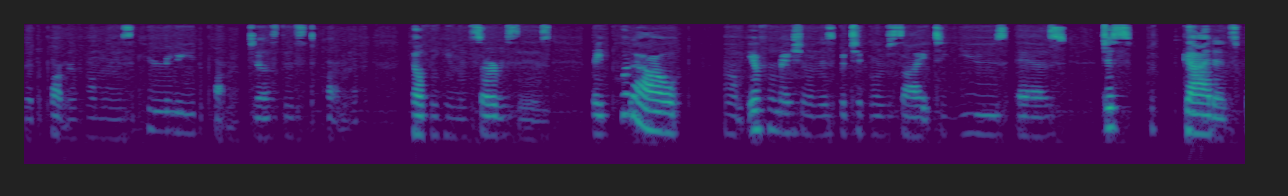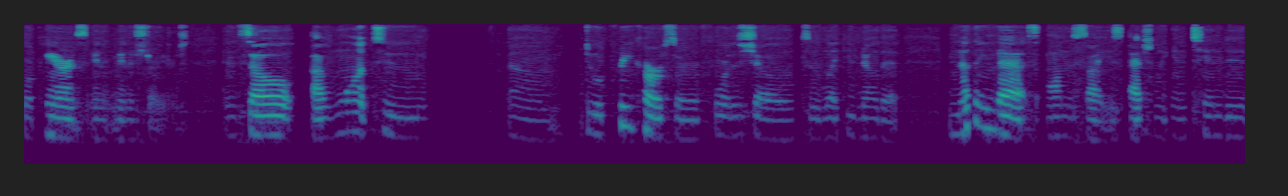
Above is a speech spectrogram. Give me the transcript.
the Department of Homeland Security, Department of Justice, Department of Health and Human Services, they put out um, information on this particular site to use as just guidance for parents and administrators. And so I want to um, do a precursor for the show to let you know that nothing that's on the site is actually intended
